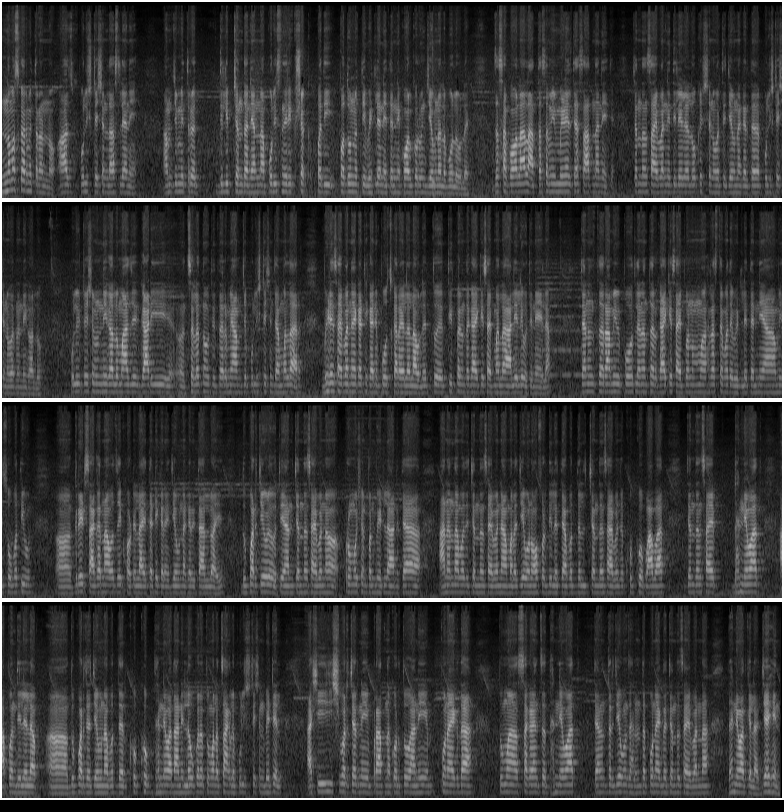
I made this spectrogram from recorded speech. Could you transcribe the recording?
नमस्कार मित्रांनो आज पोलीस स्टेशनला असल्याने आमचे मित्र दिलीप चंदन यांना पोलीस निरीक्षक पदी पदोन्नती भेटल्याने त्यांनी कॉल करून जेवणाला बोलवलं आहे जसा कॉल आला तसा मी मिळेल त्या साधनाने. चंदन साहेबांनी दिलेल्या लोकेशनवरती जेवणाकरिता पोलीस स्टेशनवरनं निघालो. पोलीस स्टेशनवरून निघालो माझी गाडी चलत नव्हती तर मी आमचे पोलीस स्टेशनचे अंमलदार भिडे साहेबांना एका ठिकाणी पोच करायला लावले. तो तिथपर्यंत गायके साहेब मला आलेले होते न्यायला. त्यानंतर आम्ही पोहोचल्यानंतर गायके साहेब पण मग रस्त्यामध्ये भेटले. त्यांनी आम्ही सोबत येऊन ग्रेट सागर नावाचं एक हॉटेल आहे. त्या ठिकाणी जेवणाकरिता आलेलो आहे. दुपारचे वेळ होते आणि चंदन साहेबांना प्रमोशन पण भेटलं आणि त्या आनंदामध्ये चंदन साहेबांनी आम्हाला जेवण ऑफर दिलं. त्याबद्दल चंदन साहेबांचे खूप खूप आभार. चंदन साहेब धन्यवाद. आपण दिलेल्या दुपारच्या जेवणाबद्दल खूप खूप धन्यवाद आणि लवकरच तुम्हाला चांगलं पोलीस स्टेशन भेटेल अशी ईश्वरचरणी प्रार्थना करतो आणि पुन्हा एकदा तुम्हा सगळ्यांचं धन्यवाद. त्यानंतर जेवण झाल्यानंतर पुन्हा एकदा चंद साहेबांना धन्यवाद केला. जय हिंद.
